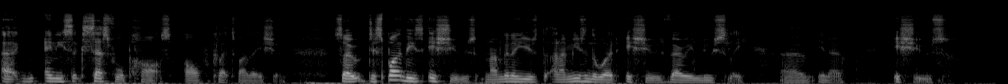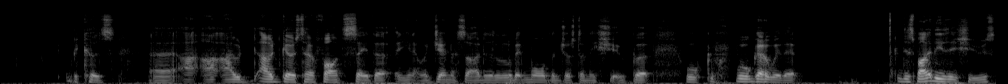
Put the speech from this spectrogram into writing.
uh, any successful parts of collectivization? So, despite these issues, and I'm going to use, and I'm using the word issues very loosely, um, you know, issues, because uh, I, I would I would go so far to say that you know a genocide is a little bit more than just an issue, but we'll we'll go with it. Despite these issues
